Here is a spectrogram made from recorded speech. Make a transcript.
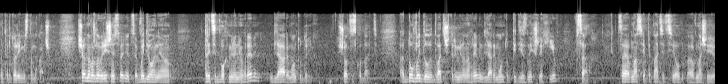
на території міста Мукачево. Ще одне важливе рішення сьогодні це виділення 32 мільйонів гривень для ремонту доріг. Що це складається? Е, Довиділили 24 мільйони гривень для ремонту під'їзних шляхів в селах. Це в нас є 15 сіл е, в нашій,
